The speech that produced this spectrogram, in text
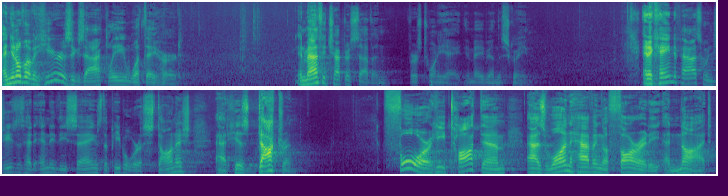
And you know, but here is exactly what they heard. In Matthew chapter 7, verse 28. It may be on the screen. And it came to pass when Jesus had ended these sayings, the people were astonished at his doctrine. For he taught them as one having authority and not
